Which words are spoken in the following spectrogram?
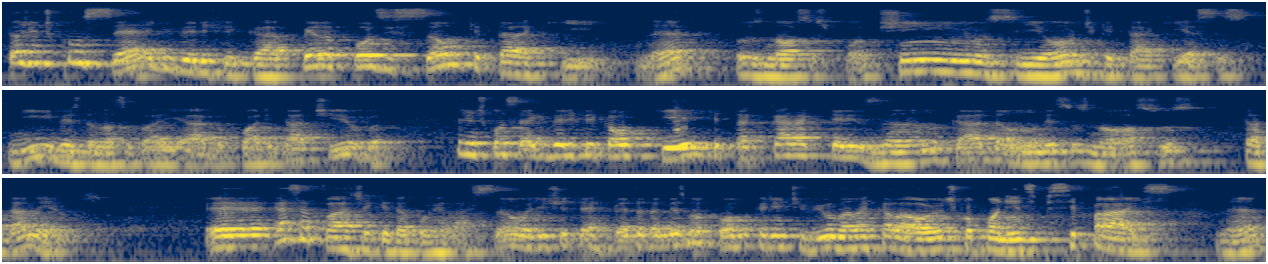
Então a gente consegue verificar pela posição que está aqui, né, os nossos pontinhos e onde que está aqui esses níveis da nossa variável qualitativa, a gente consegue verificar o que está caracterizando cada um desses nossos tratamentos. É, essa parte aqui da correlação a gente interpreta da mesma forma que a gente viu lá naquela aula de componentes principais. Né?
